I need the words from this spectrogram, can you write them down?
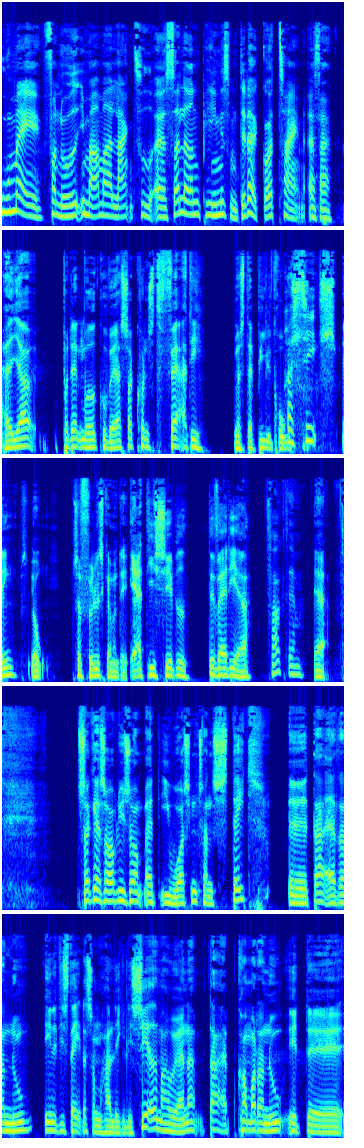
umage for noget i meget, meget lang tid, og jeg så lavede en penis, men det der er et godt tegn, altså. Havde jeg på den måde kunne være så kunstfærdig med stabil grus. Præcis. Ikke? Jo, selvfølgelig skal man det. Ja, de er shippet. Det er, hvad de er. Fuck dem. Så kan jeg så oplyse om, at i Washington State, øh, der er der nu en af de stater, som har legaliseret marihuana. Der er- kommer der nu et øh,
